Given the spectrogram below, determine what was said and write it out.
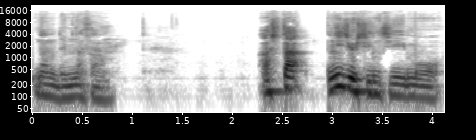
なので皆さん、明日27日も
